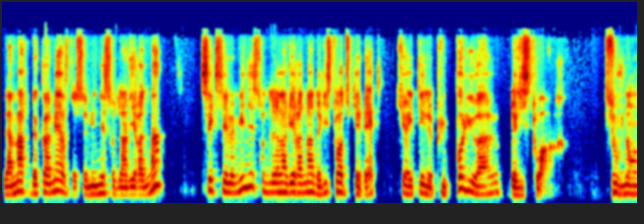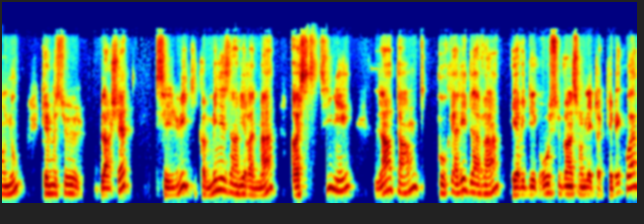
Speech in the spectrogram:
la marque de commerce de ce ministre de l'Environnement? C'est que c'est le ministre de l'Environnement de l'histoire du Québec qui a été le plus pollueur de l'histoire. Souvenons-nous que M. Blanchette c'est lui qui, comme ministre de l'Environnement, a signé l'entente pour aller de l'avant, et avec des grosses subventions de l'État québécois,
